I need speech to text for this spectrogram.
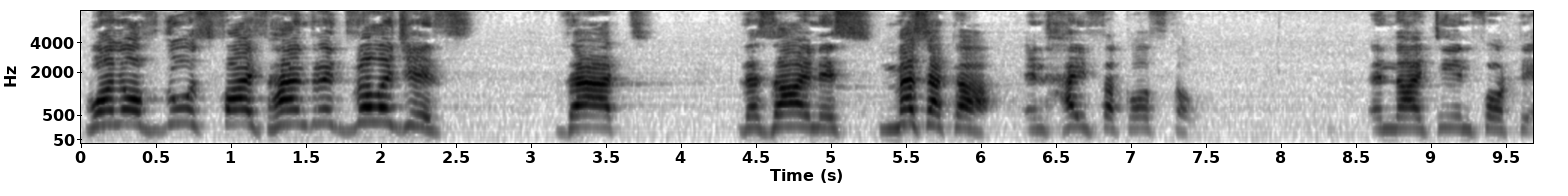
one of those 500 villages that the Zionists massacre in Haifa Coastal in 1948.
